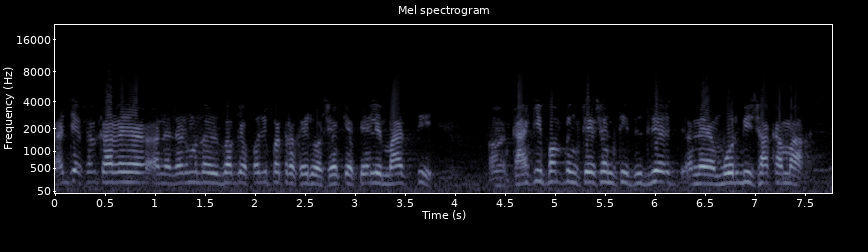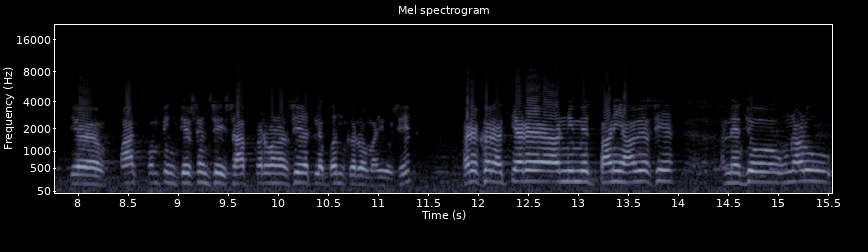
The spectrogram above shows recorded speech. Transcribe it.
રાજ્ય સરકારે અને નર્મદા વિભાગે પરિપત્ર કર્યો છે કે પહેલી માર્ચથી ટાંકી પમ્પિંગ સ્ટેશનથી દુધરેજ અને મોરબી શાખામાં જે પાંચ પમ્પિંગ સ્ટેશન છે એ સાફ કરવાના છે એટલે બંધ કરવામાં આવ્યો છે. ખરેખર અત્યારે અનિયમિત પાણી આવે છે અને જો ઉનાળુ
